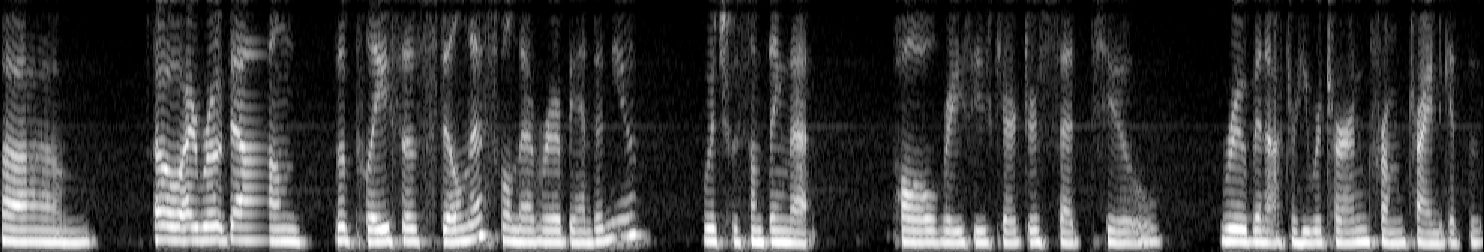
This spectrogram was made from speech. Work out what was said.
Um Oh, I wrote down the place of stillness will never abandon you, which was something that Paul Raci's character said to Ruben after he returned from trying to get the,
